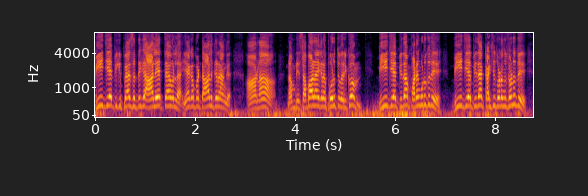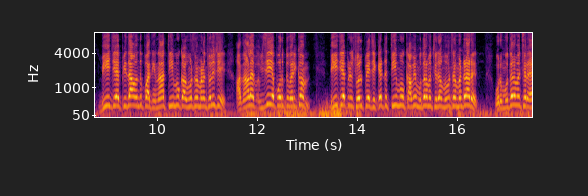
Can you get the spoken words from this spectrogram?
பிஜேபிக்கு பேசுறதுக்கு ஆளே தேவையில்ல. ஏகப்பட்ட ஆளுக்குறாங்க ஆனால் நம்முடைய சபாநாயகரை பொறுத்த வரைக்கும் பிஜேபி தான் பணம் கொடுக்குது. பிஜேபி தான் கட்சி தொடங்க சொன்னது. பிஜேபி தான் வந்து பார்த்தீங்கன்னா திமுக விமர்சனம் பண்ண சொல்லிச்சு. அதனால விஜயை பொறுத்த வரைக்கும் பிஜேபி சொல் பேச்சை கேட்டு திமுகவே முதலமைச்சர் விமர்சனம் பண்ணுறாரு ஒரு முதலமைச்சரை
